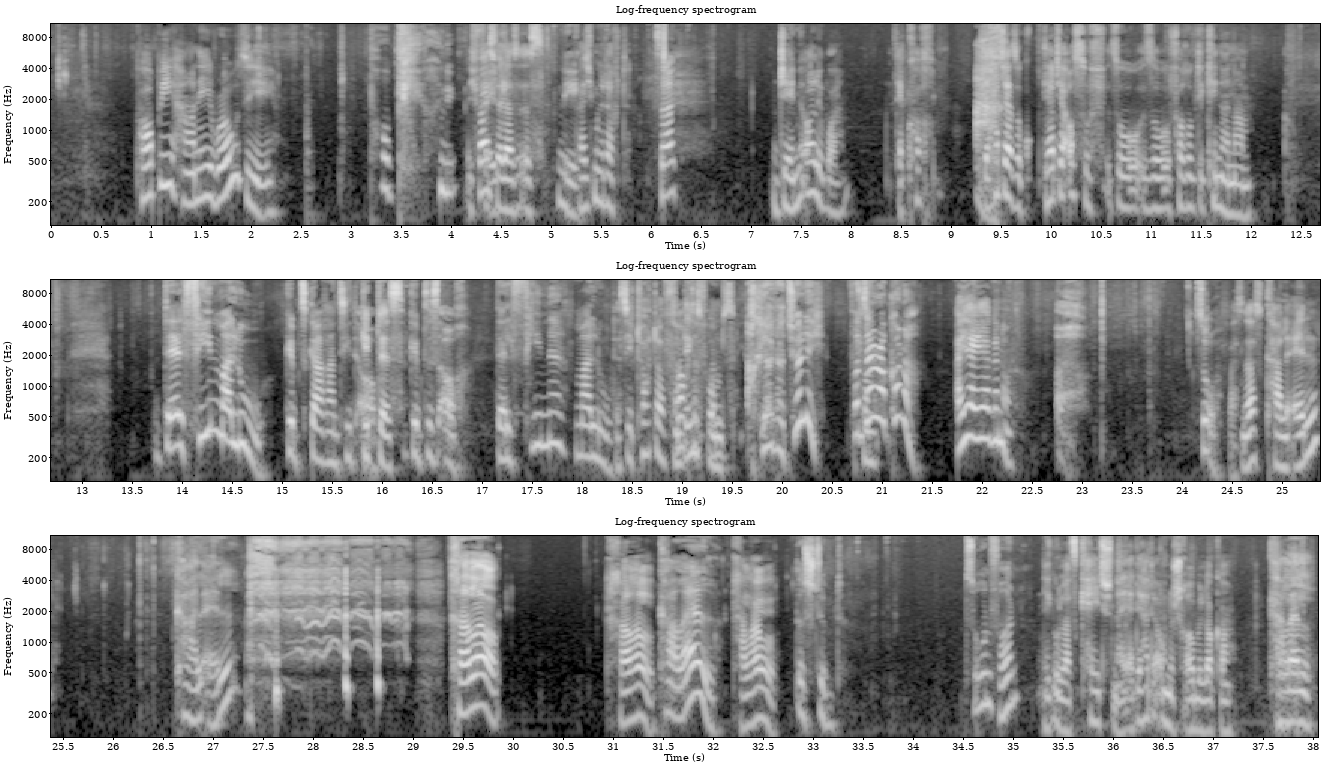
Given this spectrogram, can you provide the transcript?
Poppy Honey Rosie. Poppy. Ich weiß, Fake. wer das ist. Nee. Habe ich mir gedacht. Sag. Jamie Oliver, der Koch. Der hat ja so, der hat ja auch so, so, so verrückte Kindernamen. Delphine Malou gibt's garantiert auch. Gibt es. Gibt es auch. Delphine Malou. Das ist die Tochter von Dingsbums. Ach ja, natürlich. Von, Von- Sarah Connor. Ah ja, ja, genau. So. Was ist denn das? Karl L. Karl L. Karl. Karl. Karl L. Karl. Das stimmt. Sohn von? Nicolas Cage, naja, der hat ja auch eine Schraube locker. Karl.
